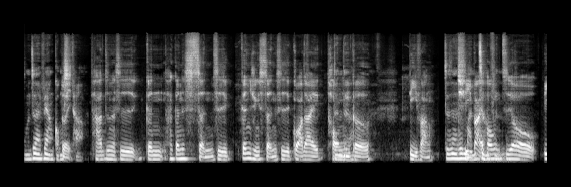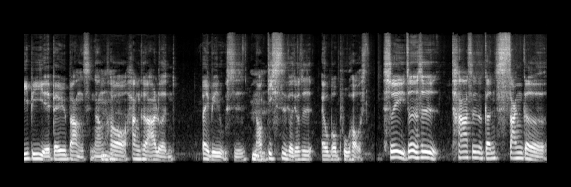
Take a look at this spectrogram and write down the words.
我们真的非常恭喜他。他真的是跟他跟神是跟群神是挂在同一个地方，真的是七百轰只有 BB 爷 Baby Bonds，然后汉克阿伦、贝比鲁斯，然后第四个就是 Elbow Pujols，所以真的是。他是跟三个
